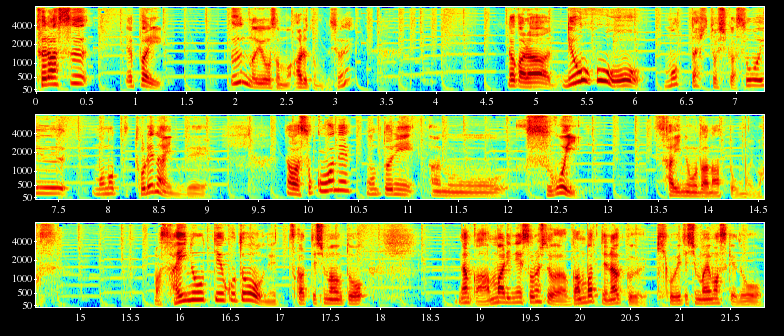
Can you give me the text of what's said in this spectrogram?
プラスやっぱり運の要素もあると思うんですよね。だから両方を持った人しかそういうものって取れないのでだからそこはね本当にあのー、すごい才能だなと思います、まあ、才能っていう言葉をね使ってしまうとなんかあんまりねその人が頑張ってなく聞こえてしまいますけど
